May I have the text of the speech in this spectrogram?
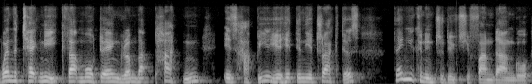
when the technique, that motor engram, that pattern is happy, you're hitting the attractors, then you can introduce your fandango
